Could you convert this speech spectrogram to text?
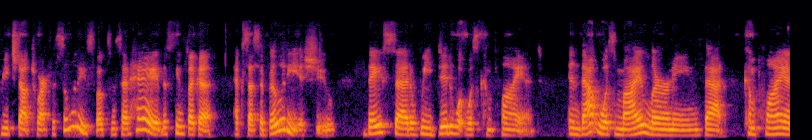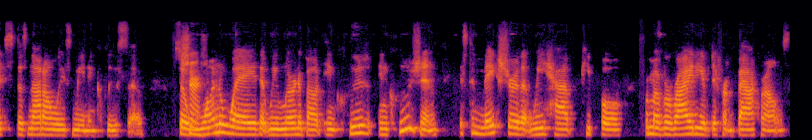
reached out to our facilities folks and said, "Hey, this seems like a accessibility issue," they said we did what was compliant, and that was my learning that compliance does not always mean inclusive. So sure. one way that we learn about inclu- inclusion is to make sure that we have people from a variety of different backgrounds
